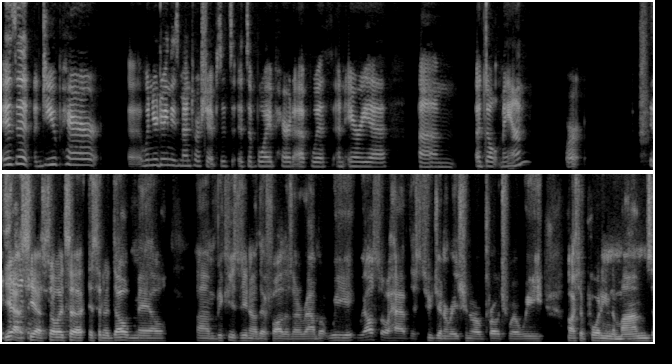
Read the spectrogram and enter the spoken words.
is it? Do you pair uh, when you're doing these mentorships? It's it's a boy paired up with an area um, adult man, or yes, yes. So it's a it's an adult male um, because you know their fathers are around. But we we also have this two generational approach where we are supporting the moms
